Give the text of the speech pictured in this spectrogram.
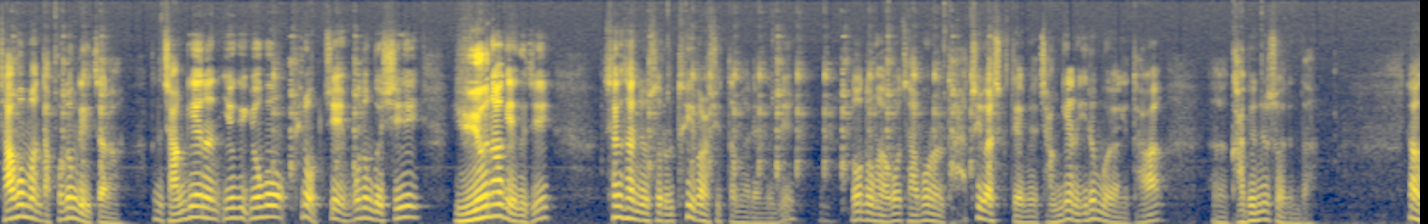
자본만 다 고정되어 있잖아. 근데 장기에는 여기 요거 필요 없지. 모든 것이 유연하게 그지? 생산 요소를 투입할 수 있단 말이야. 그지? 노동하고 자본을 다 있기 때문에 장기에는 이런 모양이 다 어, 가변 요소가 된다. 자,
